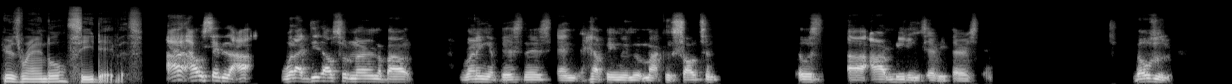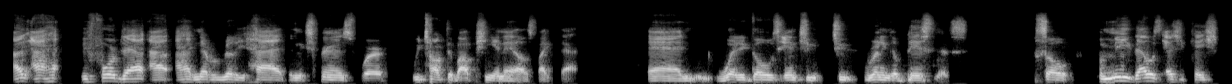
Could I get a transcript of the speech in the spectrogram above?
Here's Randall C. Davis. I, I would say that I, what I did also learn about running a business and helping me with my consultant, it was uh, our meetings every Thursday those are, I, I before that, I, I had never really had an experience where we talked about P and Ls like that and what it goes into to running a business. So for me, that was education,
